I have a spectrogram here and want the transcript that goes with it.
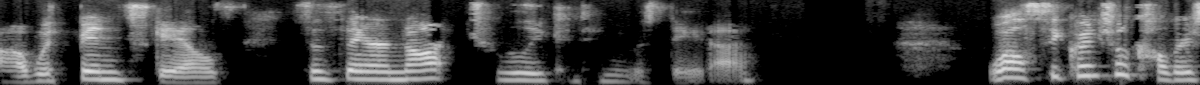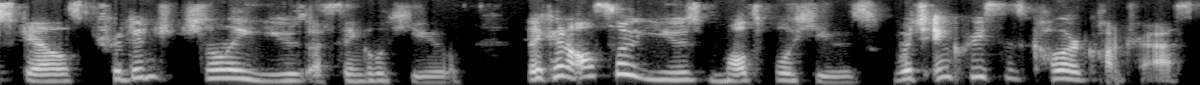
uh, with binned scales since they are not truly continuous data. While sequential color scales traditionally use a single hue, they can also use multiple hues, which increases color contrast,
